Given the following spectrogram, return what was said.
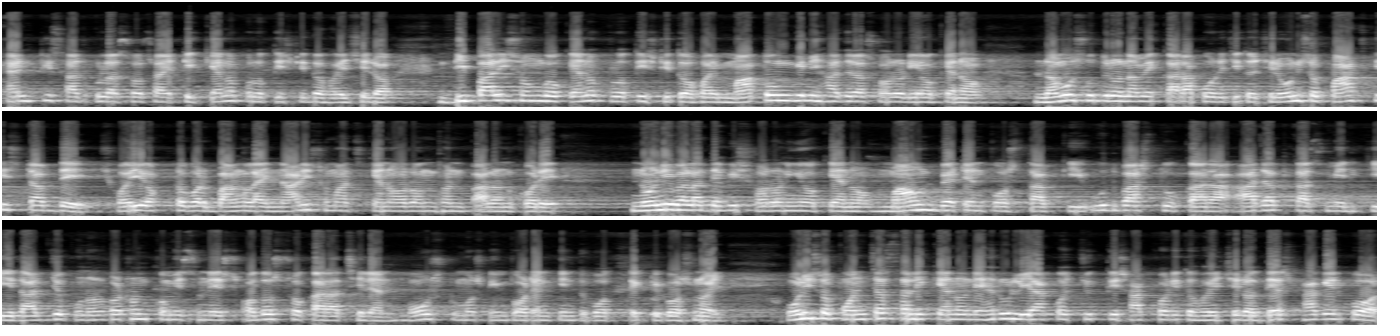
অ্যান্টি সার্কুলার সোসাইটি কেন প্রতিষ্ঠিত হয়েছিল? দীপালি সংঘ কেন প্রতিষ্ঠিত হয়? মাতঙ্গিনী হাজরা স্মরণীয় কেন? নমসূদ্র নামে কারা পরিচিত ছিল? উনিশশো পাঁচ খ্রিস্টাব্দে ছয়ই অক্টোবর বাংলায় নারী সমাজ কেন অরন্ধন পালন করে? ননিবালা দেবী স্মরণীয় কেন? মাউন্ট ব্যাটেন প্রস্তাব কি? উদ্বাস্তু কারা? আজাদ কাশ্মীর কি? রাজ্য পুনর্গঠন কমিশনের সদস্য কারা ছিলেন? মোস্ট মোস্ট ইম্পর্টেন্ট কিন্তু প্রত্যেকটি প্রশ্নই। উনিশশো পঞ্চাশ সালে কেন নেহরু লিয়াকত চুক্তি স্বাক্ষরিত হয়েছিল? দেশভাগের পর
